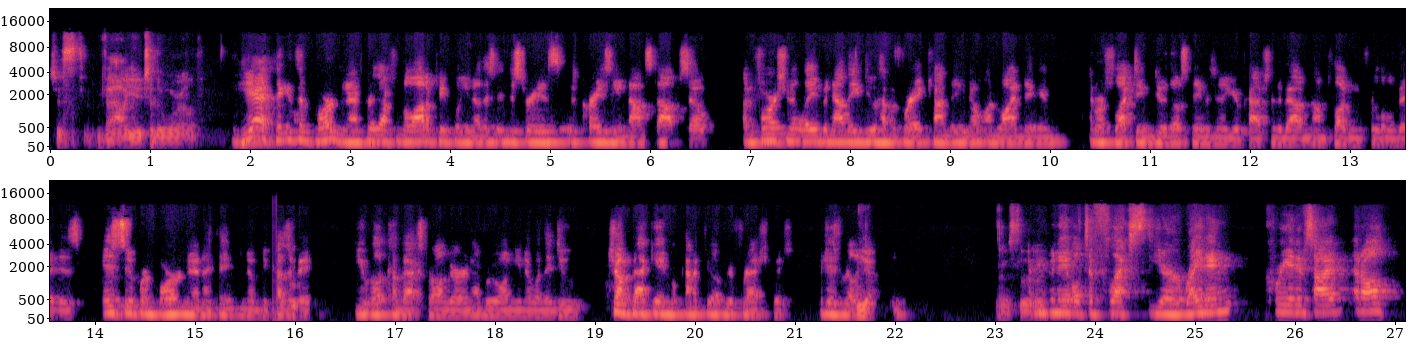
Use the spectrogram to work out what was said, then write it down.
just value to the world. Yeah i think it's important. I've heard that from a lot of people you know this industry is, is crazy and nonstop. So unfortunately but now they do have a break kind of you know unwinding and and reflecting do those things you know you're passionate about and unplugging for a little bit is is super important. And i think you know because of it you will come back stronger and everyone you know when they do jump back in will kind of feel refreshed which which is really yeah. Absolutely. Have you been able to flex your writing creative side at all?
